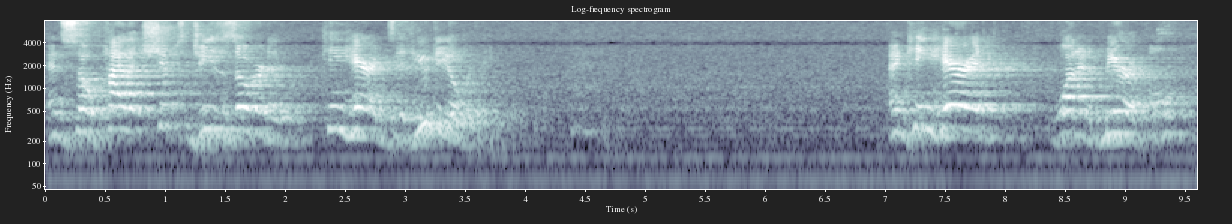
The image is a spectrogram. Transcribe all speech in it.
And so Pilate ships Jesus over to King Herod and says, You deal with him. And King Herod wanted a miracle,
